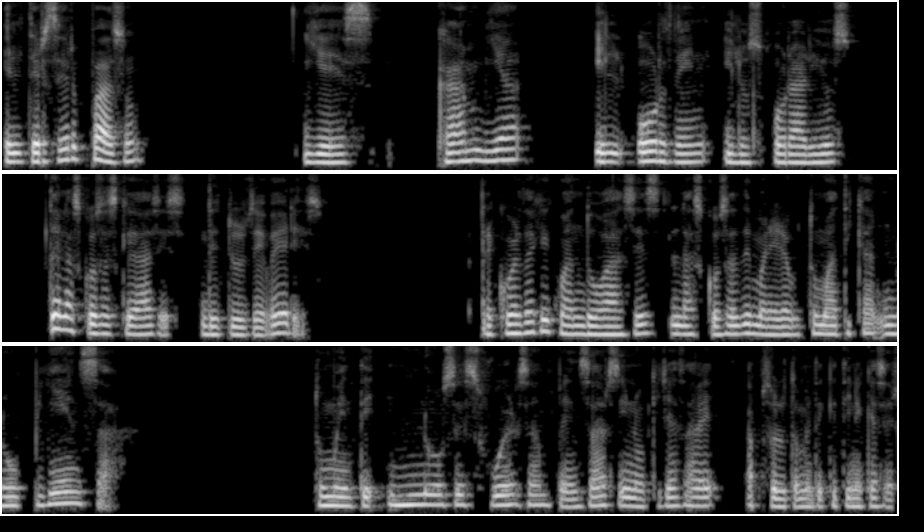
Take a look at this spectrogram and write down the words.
El tercer paso, y es cambia el orden y los horarios de las cosas que haces, de tus deberes. Recuerda que cuando haces las cosas de manera automática no piensa. Tu mente no se esfuerza en pensar, sino que ya sabe absolutamente qué tiene que hacer.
